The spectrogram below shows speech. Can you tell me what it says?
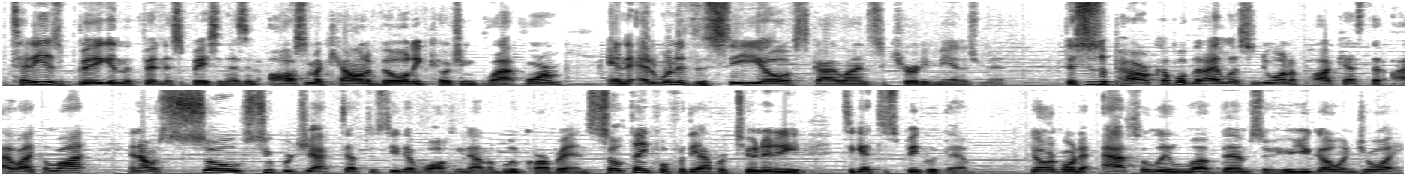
Teddi is big in the fitness space and has an awesome accountability coaching platform, and Edwin is the CEO of Skyline Security Management. This is a power couple that I listen to on a podcast that I like a lot, and I was so super jacked up to see them walking down the blue carpet and so thankful for the opportunity to get to speak with them. Y'all are going to absolutely love them, so here you go, enjoy.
